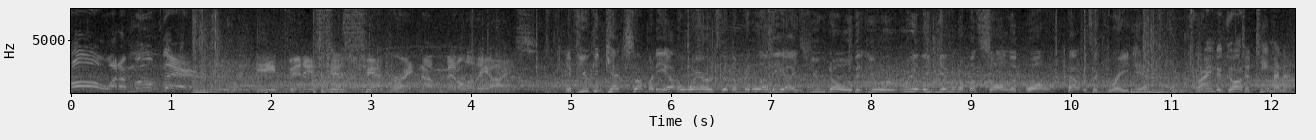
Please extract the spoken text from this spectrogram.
Oh, what a move there. He finished his check right in the middle of the ice. If you can catch somebody unawares in the middle of the ice, you know that you were really giving them a solid wallop. That was a great hit. Trying to go to Timonen.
